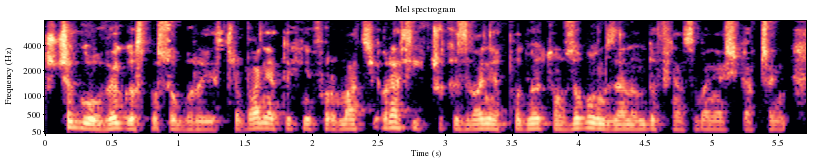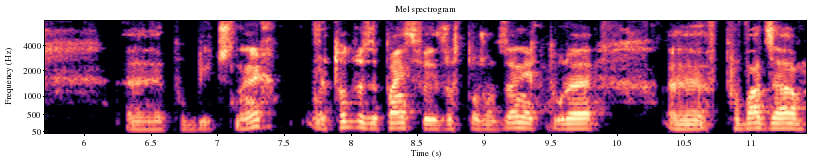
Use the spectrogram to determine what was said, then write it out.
szczegółowego sposobu rejestrowania tych informacji oraz ich przekazywania podmiotom zobowiązanym do finansowania świadczeń e, publicznych. To, drodzy Państwo, jest rozporządzenie, które e, wprowadza,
